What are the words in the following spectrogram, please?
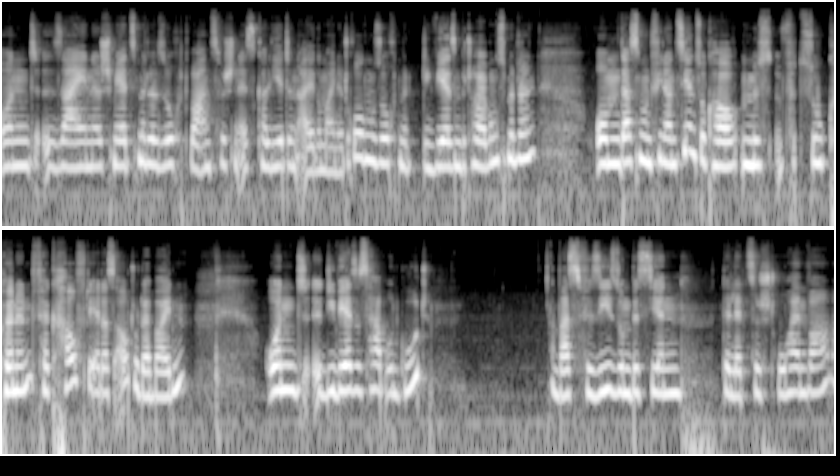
Und seine Schmerzmittelsucht war inzwischen eskaliert in allgemeine Drogensucht mit diversen Betäubungsmitteln. Um das nun finanzieren zu, zu können, verkaufte er das Auto der beiden und diverses Hab und Gut, was für sie so ein bisschen der letzte Strohhalm war.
